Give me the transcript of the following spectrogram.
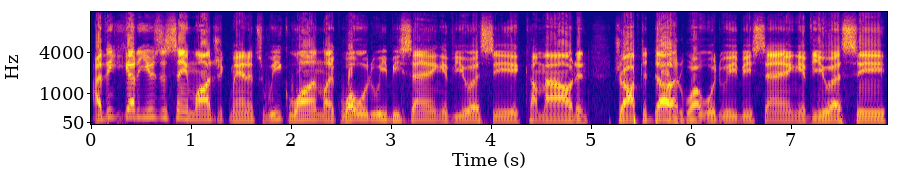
I think you got to use the same logic, man. It's week one. Like, what would we be saying if USC had come out and dropped a dud? What would we be saying if USC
